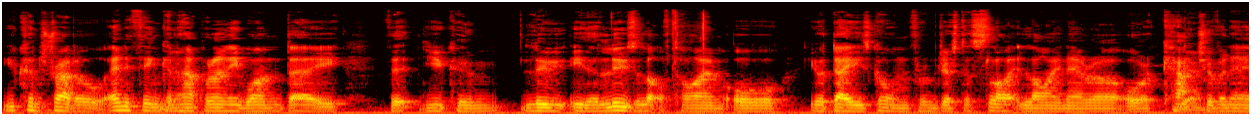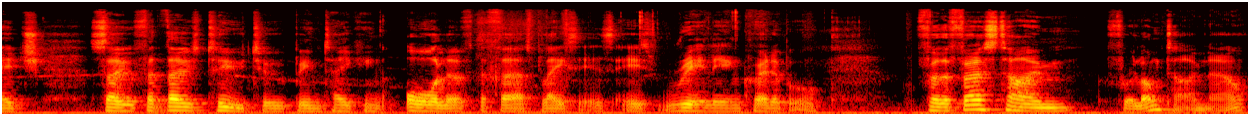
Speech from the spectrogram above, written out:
you can straddle. Anything can Yeah. happen any one day that you can lo- either lose a lot of time or your day's gone from just a slight line error or a catch Yeah. of an edge. So for those two to have been taking all of the first places is really incredible. For the first time for a long time now,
